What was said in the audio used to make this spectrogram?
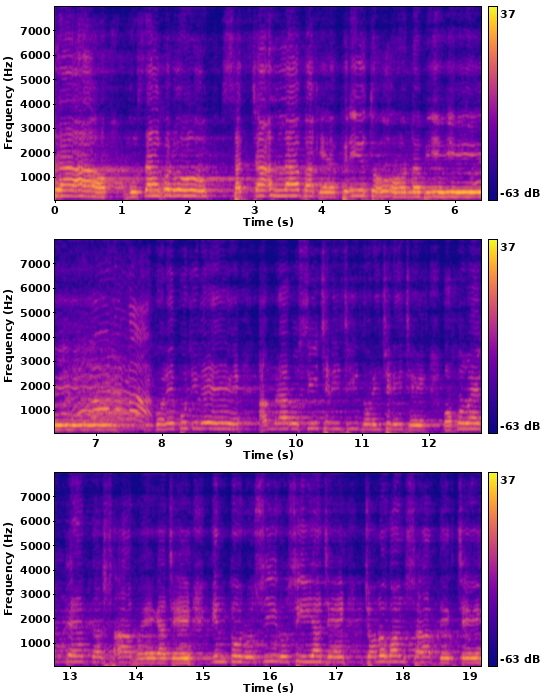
দাও। মুসা হলো সচ্চা আল্লাহ পাখের প্রিয়ত নবী। করে বুঝলে? আমরা রশি ছেড়েছি, দড়ি ছেড়েছি, কখনো একটা একটা সাপ হয়ে গেছে। কিন্তু রশি রশি আছে, জনগণ সাপ দেখছে।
